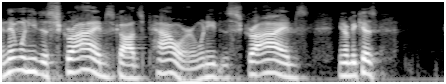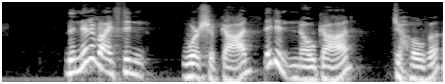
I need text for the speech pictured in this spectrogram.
And then when he describes God's power, when he describes, you know, because the Ninevites didn't worship God, they didn't know God, Jehovah.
